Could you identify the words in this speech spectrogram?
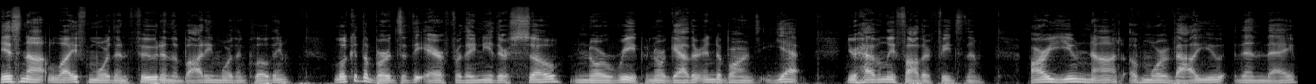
is not life more than food and the body more than clothing? Look at the birds of the air, for they neither sow nor reap nor gather into barns, yet your heavenly Father feeds them. Are you not of more value than they?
